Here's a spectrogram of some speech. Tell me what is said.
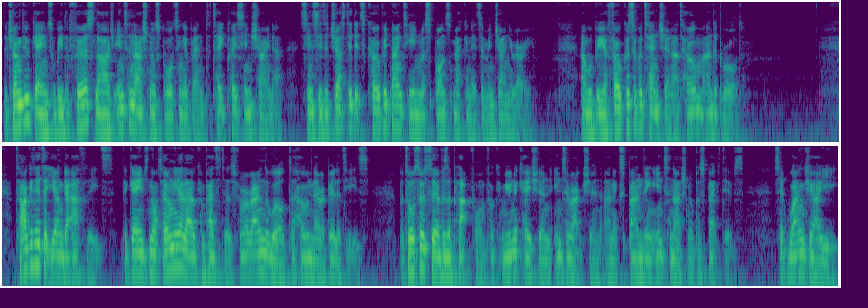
The Chengdu Games will be the first large international sporting event to take place in China since it adjusted its COVID 19 response mechanism in January, and will be a focus of attention at home and abroad. Targeted at younger athletes, the Games not only allow competitors from around the world to hone their abilities, but also serve as a platform for communication, interaction, and expanding international perspectives, said Wang Jiayi,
